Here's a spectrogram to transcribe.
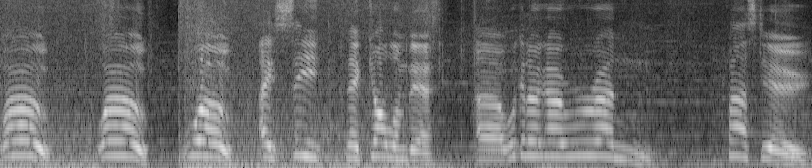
whoa, whoa, whoa. I see that golem there. Uh, we're gonna go run past you.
